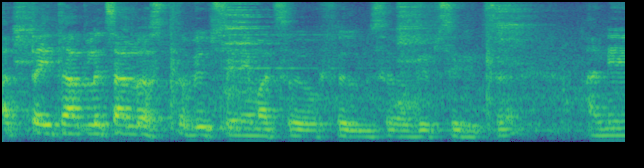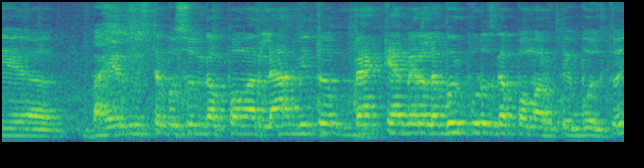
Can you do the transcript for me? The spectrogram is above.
आत्ता इथं आपलं चालू असतं वेब सिनेमाचं फिल्मचं वेब सिरीजचं आणि अं, बाहेर नुसतं बसून गप्पा मारल्या. आम्ही तर बॅक कॅमेराला भरपूरच गप्पा मारतोय बोलतोय.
